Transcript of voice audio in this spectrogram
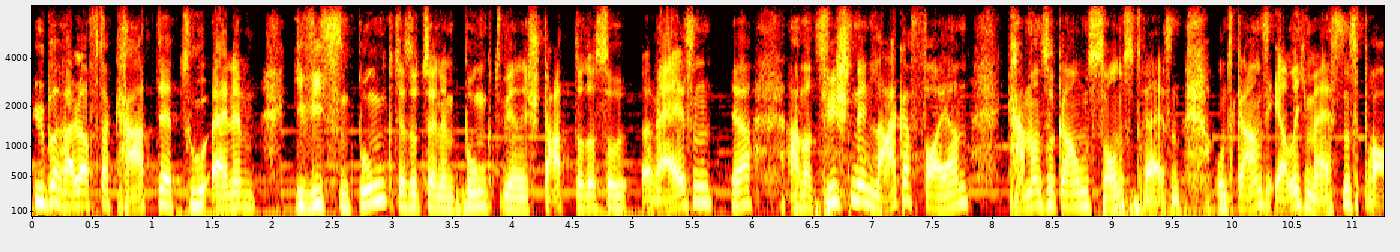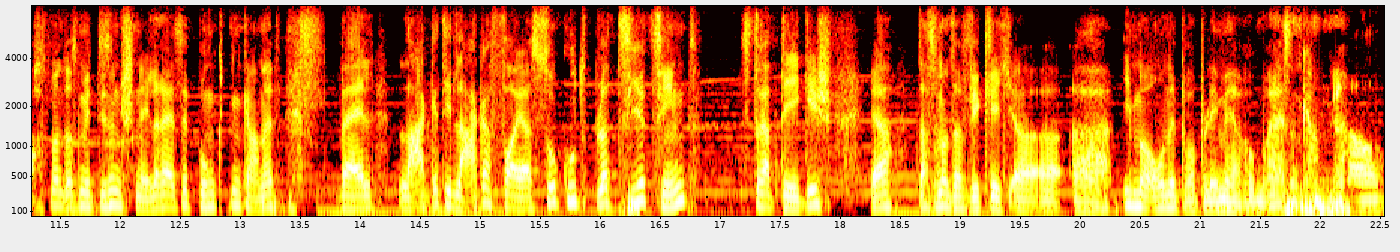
überall auf der Karte zu einem gewissen Punkt, also zu einem Punkt wie eine Stadt oder so reisen. Ja, aber zwischen den Lagerfeuern kann man sogar umsonst reisen. Und ganz ehrlich, meistens braucht man das mit diesen Schnellreisepunkten gar nicht, weil Lager, die Lagerfeuer so gut platziert sind strategisch, ja, dass man da wirklich äh, äh, äh, immer ohne Probleme herumreisen kann. Ja. Genau.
